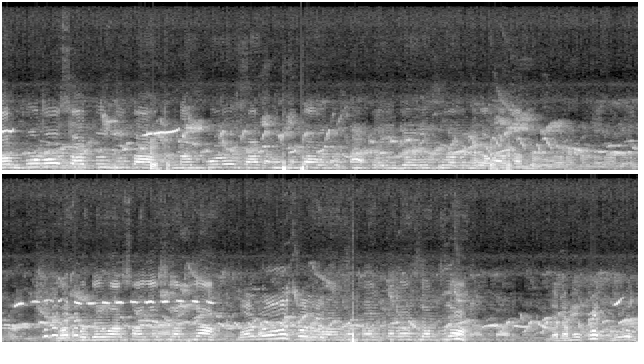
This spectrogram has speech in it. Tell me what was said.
61 juta, 61 juta untuk kakek hijaunya sudah mendapatkan. Buat pendewasanya siap-siap. bonus, bonus. Siap-siap. Gak ada mukluk burung.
